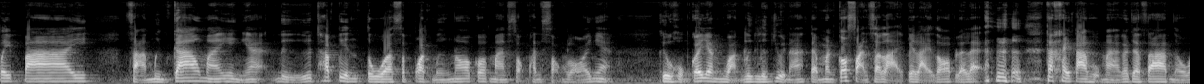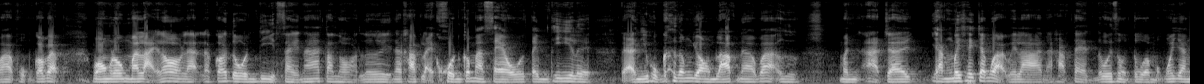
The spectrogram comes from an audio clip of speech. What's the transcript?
ไปปลายสามหมื่นเก้าไหมอย่างเงี้ย หรือถ้าเป็นตัวสปอร์ตเมืองนอกก็ประมาณสองพันสองร้อยเนี่ย คือผมก็ยังหวังลึกๆอยู่นะ แต่มันก็ฝันสลายไปหลายรอบแล้วแหละ ถ้าใครตามผมมาก็จะทราบนะว่า ผมก็แบบมองลงมาหลายรอบแล้ว แล้วก็โดนดีดใส่หน้าตลอดเลยนะครับ หลายคนก็มาแซวเต็มที่เลย แต่อันนี้ผมก็ต้องยอมรับนะว่าเออมันอาจจะยังไม่ใช่จังหวะเวลานะครับ แต่โดยส่วนตัวผมก็ยัง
